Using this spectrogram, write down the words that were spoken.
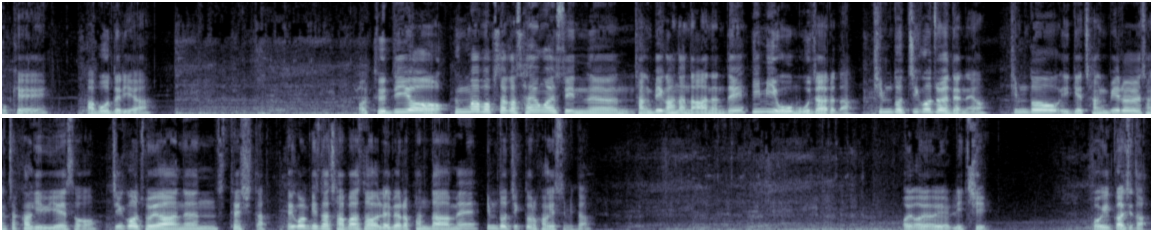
오케이. 바보들이야. 어, 드디어 흑마법사가 사용할 수 있는 장비가 하나 나왔는데 힘이 5 모자르다. 힘도 찍어줘야 되네요. 힘도 이게 장비를 장착하기 위해서 찍어줘야 하는 스탯이다. 해골기사 잡아서 레벨업 한 다음에 힘도 찍도록 하겠습니다. 어이 어이 어이 리치 거기까지다.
